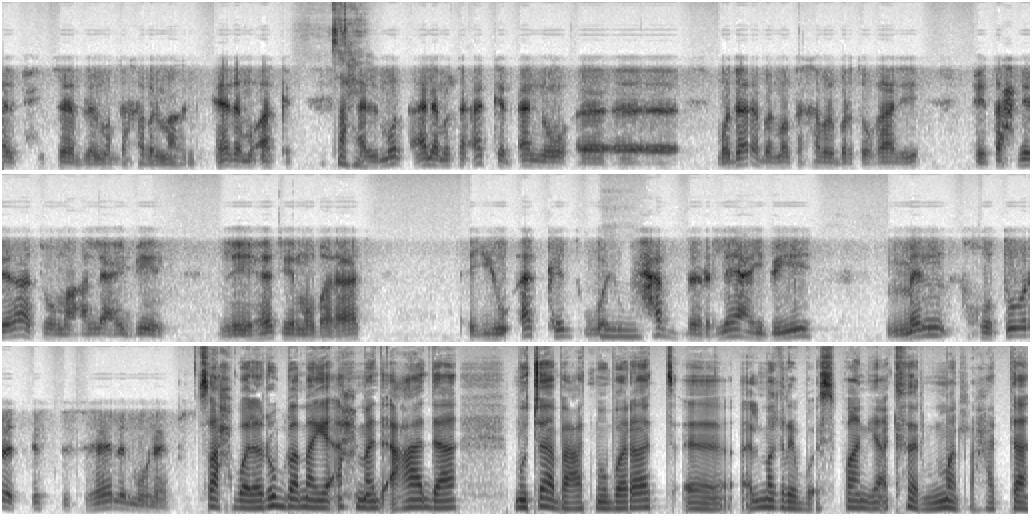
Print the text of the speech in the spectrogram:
ألف حساب للمنتخب المغربي. هذا مؤكد. صحيح. المن... أنا متأكد أنه آه، آه، مدرب المنتخب البرتغالي في تحضيراته مع اللاعبين لهذه المباراة يؤكد ويحذر لاعبيه من خطورة استسهال المنافس. صح ولربما يا أحمد أعاد متابعة مباراة آه، المغرب وإسبانيا أكثر من مرة حتى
